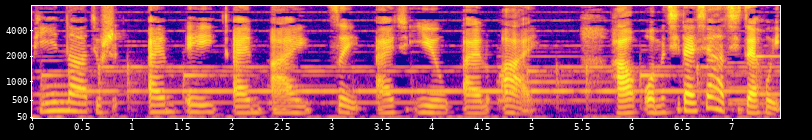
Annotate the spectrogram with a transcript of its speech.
拼音呢就是 M A M I Z H U L I。好，我们期待下期再会。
